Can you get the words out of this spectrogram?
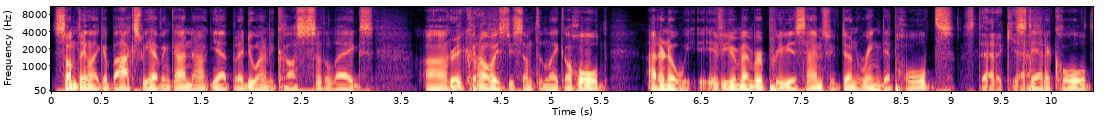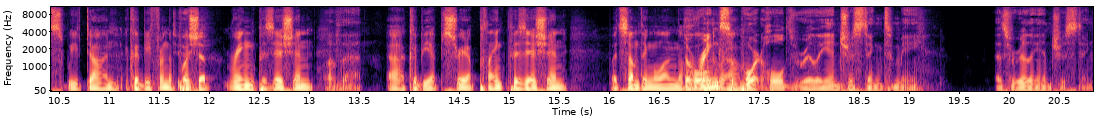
something like a box we haven't gotten out yet, but I do want to be cautious of the legs. Um, Great you can call. always do something like a hold. I don't know if you remember previous times we've done ring dip holds, Static. Yeah. static holds. We've done it could be from the Dude. push up ring position, Love that. uh, could be a straight up plank position, but something along the, The ring realm. support holds really interesting to me. That's really interesting.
